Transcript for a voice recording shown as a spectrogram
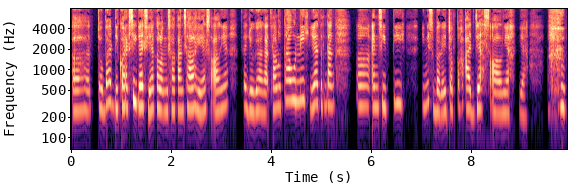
uh, coba dikoreksi guys ya kalau misalkan salah ya. Soalnya saya juga nggak terlalu tahu nih ya tentang uh, eh, NCT ini sebagai contoh aja soalnya ya.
